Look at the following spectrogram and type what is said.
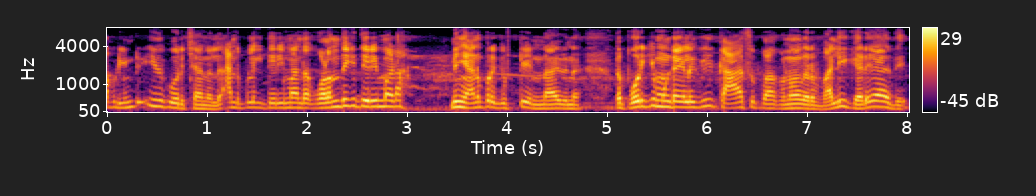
அப்படின்ட்டு இதுக்கு ஒரு சேனல் அந்த பிள்ளைக்கு தெரியுமா? அந்த குழந்தைக்கு தெரியுமாடா? நீங்கள் அனுப்புகிற கிஃப்ட்டு என்ன இதுன்னு. இந்த பொறுக்கி முண்டைகளுக்கு காசு பார்க்கணும் வேறு வழி கிடையாது.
